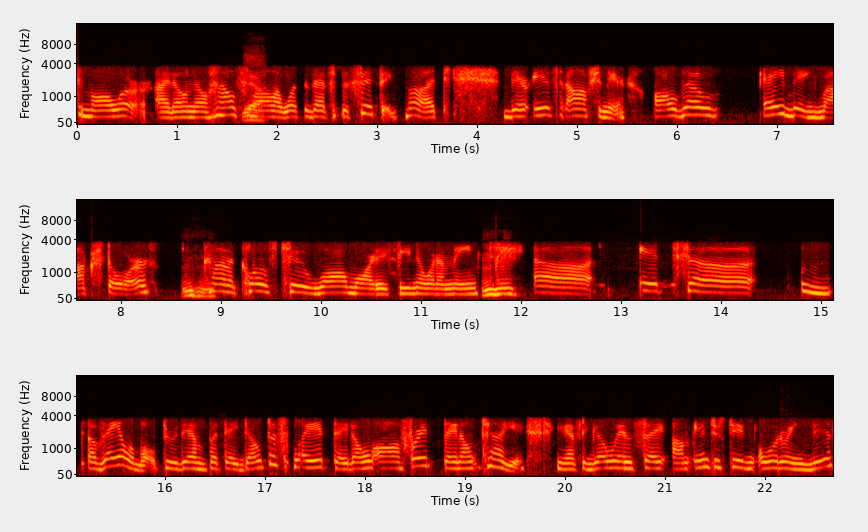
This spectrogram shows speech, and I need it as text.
smaller. I don't know how Yeah. small. I wasn't that specific, but there is an option there. Although a big box store, kind of close to Walmart, if you know what I mean, uh, it's uh, available through them, but they don't display it. They don't offer it. They don't tell you. You have to go in and say, "I'm interested in ordering this.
